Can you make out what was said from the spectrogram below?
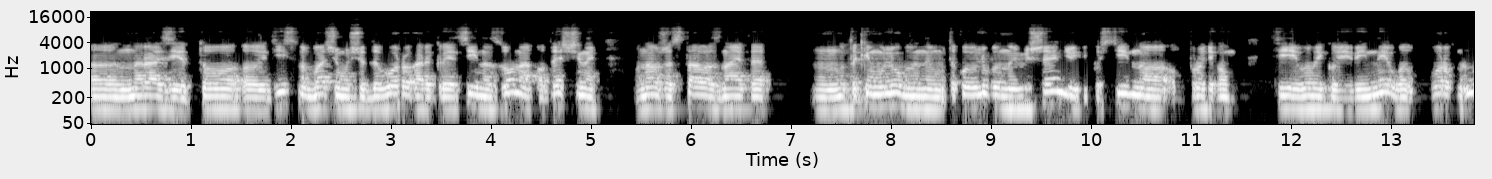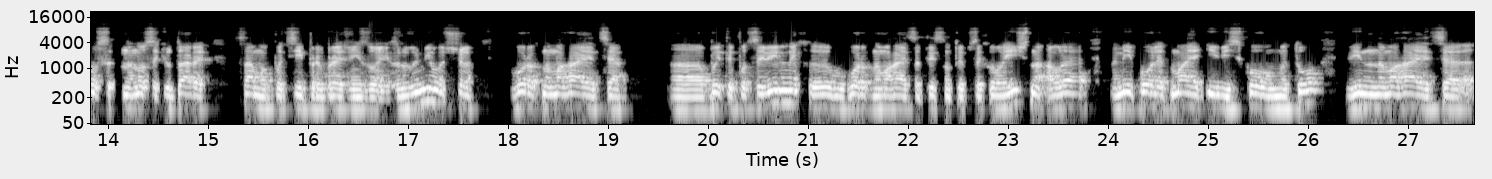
Е, Наразі то е, дійсно бачимо, що для ворога рекреаційна зона Одещини вона вже стала, знаєте, ну таким улюбленим, такою улюбленою мішенью, і постійно протягом цієї великої війни во- ворог наносить, наносить удари саме по цій прибережній зоні. Зрозуміло, що ворог намагається е, бити по цивільних, е, ворог намагається тиснути психологічно, але, на мій погляд, має і військову мету. Він намагається.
